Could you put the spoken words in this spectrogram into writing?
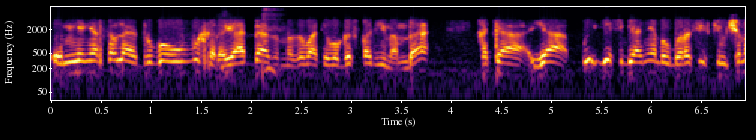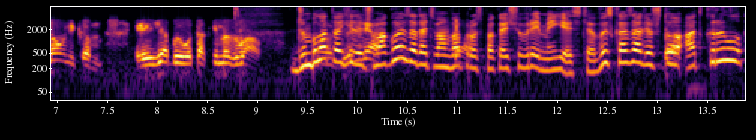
не оставляет другого выхода. Я обязан называть его господином, да? Хотя я, если бы я не был бы российским чиновником, э, я бы его так не назвал. Джамбулат Вахидович, меня... могу я задать вам да. вопрос, пока еще время есть? Вы сказали, что да. открыл,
